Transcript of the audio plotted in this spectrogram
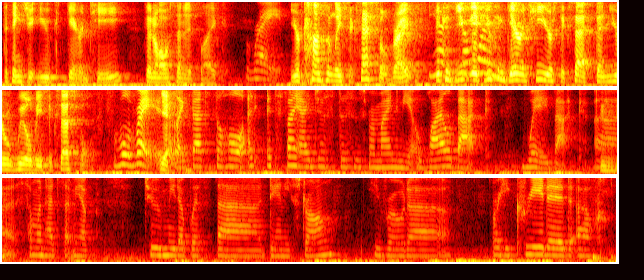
the things you, you can guarantee then all of a sudden it's like Right. you're constantly successful right because you if you can guarantee your success then you will be successful Well, right. It's Yeah. like that's the whole. It's funny. I just this is reminding me a while back, way back. Uh, Mm-hmm. Someone had set me up to meet up with uh, Danny Strong. He wrote uh, or he created. Uh, I'm,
